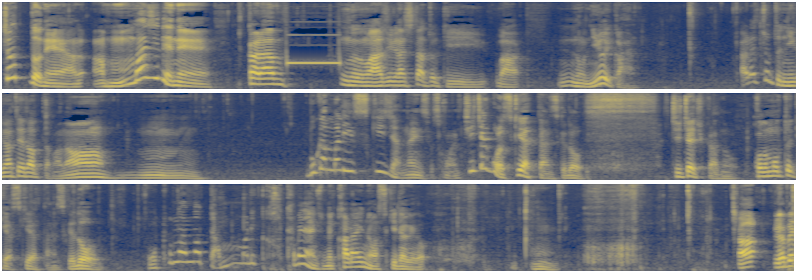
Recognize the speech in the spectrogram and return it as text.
ちょっとねああマジでね辛の味がした時はの匂いか。あれちょっと苦手だったかな。うん。僕あんまり好きじゃないんですよ。そこちっちゃい頃好きだったんですけど、ちっちゃい時あの、子供の時は好きだったんですけど、大人になってあんまり食べないんですね。辛いのは好きだけど。うん。あ、やべ。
